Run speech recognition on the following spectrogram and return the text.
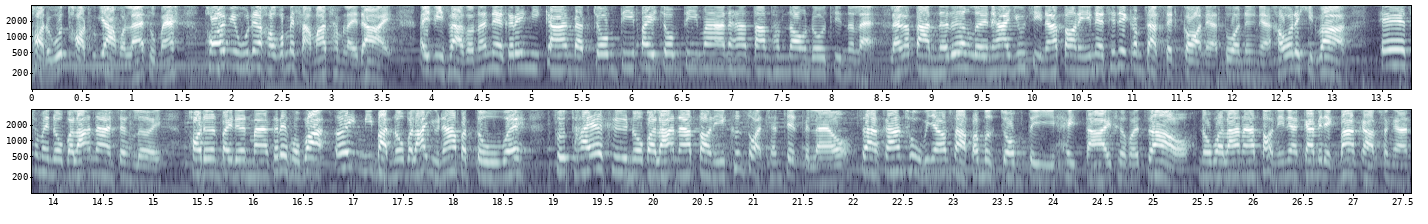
ถอดอาวุธถอดทุกอย่างหมดแล้วถูกไหมพอไม่มีอาวุธเนี่ยเขาก็ไม่สามารถทำอะไรได้ ไอปีศาจตัวนั้นเนี่ยก็ได้มีการแบบโจมตีไปโจมตีมานะฮะตามทำนองโดจินนั่นแหละ แล้วก็ตามในเรื่องเลยนะฮะยูจินะตตอนนี้เนี่ยที่ได้กำจัดเสร็จก่อนเนี่ยตัวหนึ่งเนี่ยเขาก็ได้คิดว่า เอ๊ะทำไมโนบาระนานจังเลย พอเดินไปเดินมาก็ได้พบว่า เอ้ย มีบัตรโนบาระอยู่หน้าประตูเว้ย สุดท้ายก็คือโนบาระนะ ตอนนี้ขึ้นสวรรค์ชั้น 7 ไปแล้ว จากการถูกวิญญาณสาปปลาหมึกโจมตี ให้ตายเถอะพระเจ้า โนบาระนะ ตอนนี้เนี่ยกลายเป็นเด็กบ้ากามซะงั้น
